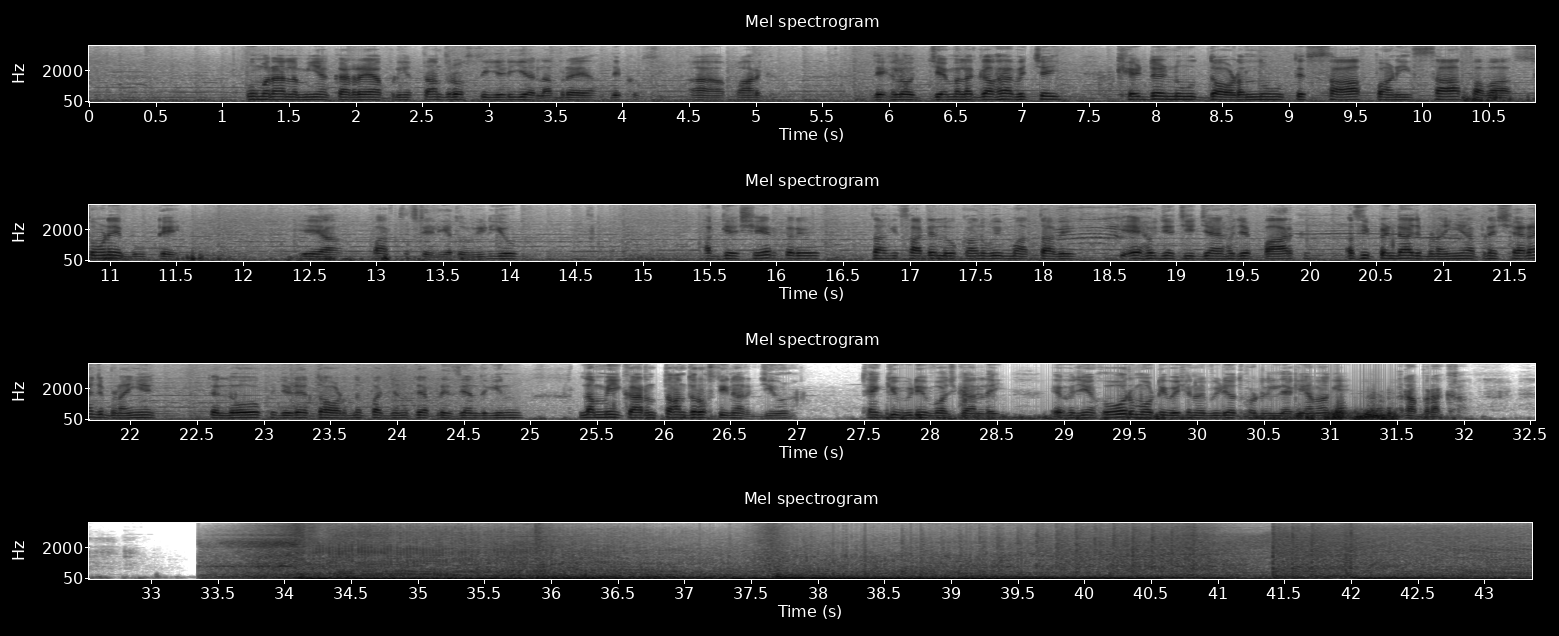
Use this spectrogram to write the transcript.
ਉਮਰਾਂ ਲੰਮੀਆਂ ਕਰ ਰਿਹਾ ਆਪਣੀ ਤੰਦਰੁਸਤੀ ਜਿਹੜੀ ਆ, ਲੱਭ ਰਿਹਾ ਦੇਖੋ ਤੁਸੀਂ ਆ ਪਾਰਕ। ਦੇਖ ਲਓ, ਜਿਮ ਲੱਗਾ ਹੋਇਆ ਵਿੱਚ ਹੀ। ਖੇਡਣ ਨੂੰ, ਦੌੜਨ ਨੂੰ ਤੇ ਸਾਫ਼ ਪਾਣੀ, ਸਾਫ਼ ਹਵਾ, ਸੋਹਣੇ ਬੂਟੇ। ਇਹ ਆ ਭਾਰਤ ਆਸਟ੍ਰੇਲੀਆ ਤੋਂ ਵੀਡੀਓ। ਅੱਗੇ ਸ਼ੇਅਰ ਕਰਿਓ ਤਾਂ ਕਿ ਸਾਡੇ ਲੋਕਾਂ ਨੂੰ ਵੀ ਮਾਤ ਆਵੇ ਕਿ ਇਹੋ ਜਿਹੀਆਂ ਚੀਜ਼ਾਂ, ਇਹੋ ਜਿਹੇ ਪਾਰਕ ਅਸੀਂ ਪਿੰਡਾਂ 'ਚ ਬਣਾਈਆਂ, ਆਪਣੇ ਸ਼ਹਿਰਾਂ 'ਚ ਬਣਾਈਏ ਤੇ ਲੋਕ ਜਿਹੜੇ ਦੌੜਨ, ਭੱਜਣ ਤੇ ਆਪਣੀ ਜ਼ਿੰਦਗੀ ਨੂੰ ਲੰਮੀ ਕਰਨ ਤੰਦਰੁਸਤੀ ਨਾਲ ਜੀਉਣ। ਥੈਂਕ ਯੂ ਵੀਡੀਓ ਵਾਚ ਕਰਨ ਲਈ। ਇਹੋ ਜਿਹੀਆਂ ਹੋਰ ਮੋਟੀਵੇਸ਼ਨਲ ਵੀਡੀਓ ਤੁਹਾਡੇ ਲਈ ਲੈ ਕੇ ਆਵਾਂਗੇ। ਰੱਬ ਰੱਖਾ।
